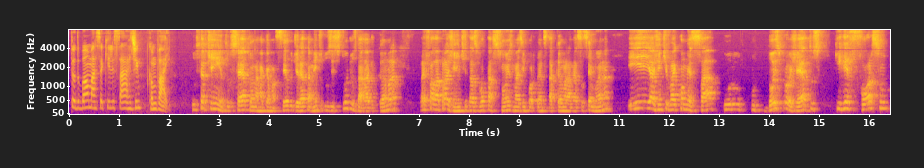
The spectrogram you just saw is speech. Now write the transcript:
Tudo bom, Márcia Aquiles Sardi? Como vai? Tudo certinho, tudo certo. Ana Raquel Macedo, diretamente dos estúdios da Rádio Câmara, vai falar para a gente das votações mais importantes da Câmara nessa semana. E a gente vai começar por, por dois projetos que reforçam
